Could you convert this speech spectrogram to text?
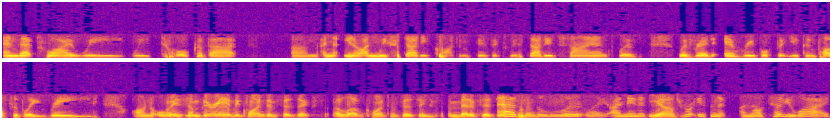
And that's why we, we talk about, um, and, you know, and we studied quantum physics, we studied science, we've, we've read every book that you can possibly read on all Oh, yes, I'm very into quantum physics. I love quantum physics and metaphysics. and- Absolutely. I mean, it's Yeah. isn't it? And I'll tell you why.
